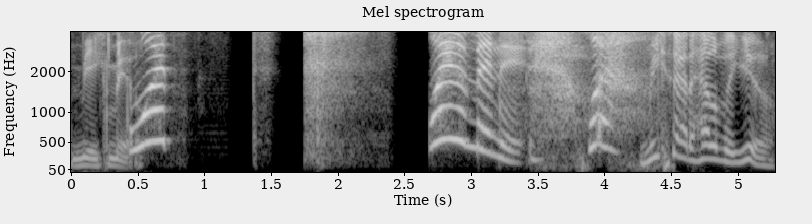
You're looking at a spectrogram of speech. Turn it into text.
Meek Mill. What? Wait a minute. What? Meek's had a hell of a year.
